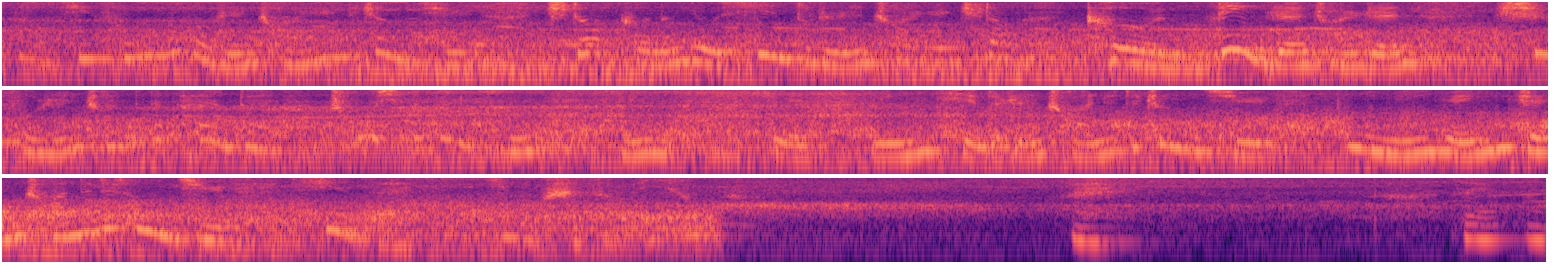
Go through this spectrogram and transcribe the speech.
早期从没有人传。人的证据，直到可能有限度的人传。人，直到肯。定人传。人，是否人传。人的判断出现了问题？没有发现明显的人传人的证据，不明原因人传。人的证据，现在又是怎么样呢？哎，他在问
